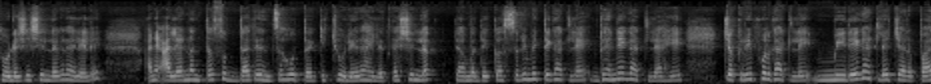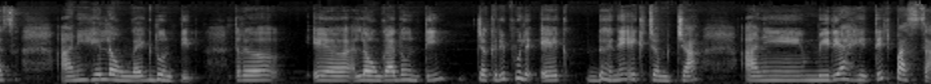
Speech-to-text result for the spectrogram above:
थोडेसे शिल्लक राहिलेले आणि आल्यानंतर सुद्धा त्यांचं होतं की छोले राहिलेत का शिल्लक. त्यामध्ये कसुरी मेथी घातले धने घातले आहे चक्रीफूल घातले मिरे घातले चार पाच आणि हे लवंगा एक दोन तीन. तर ए- लवंगा दोन तीन चक्रीफूल एक धने एक चमचा आणि मिरी आहे तेच पाच सहा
